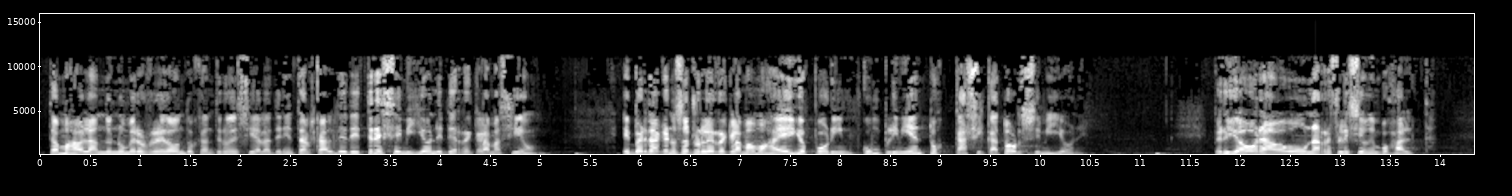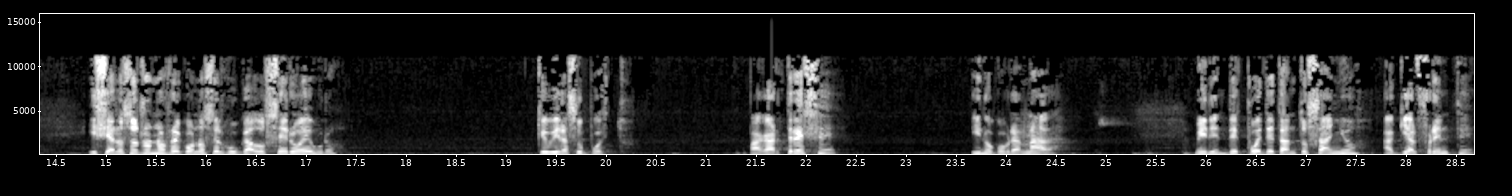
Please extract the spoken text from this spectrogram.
estamos hablando en números redondos, que antes lo decía la teniente alcalde, de 13 millones de reclamación es verdad que nosotros le reclamamos a ellos por incumplimientos casi 14 millones. Pero yo ahora hago una reflexión en voz alta. ¿Y si a nosotros nos reconoce el juzgado cero euros? ¿Qué hubiera supuesto? Pagar 13 y no cobrar nada. Miren, después de tantos años aquí al frente,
